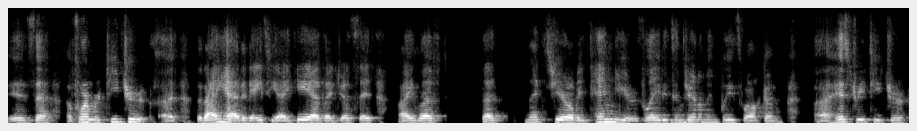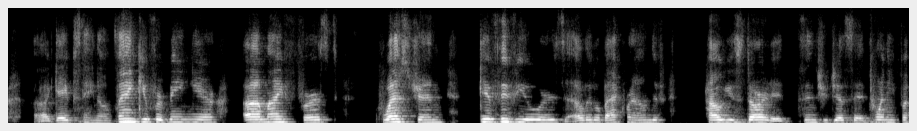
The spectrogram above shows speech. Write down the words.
is uh, a former teacher uh, that I had at ACIT. As I just said, I left that next year will be 10 years. Ladies and gentlemen, please welcome a history teacher, uh, Gabe Staino. Thank you for being here. Uh, my first question give the viewers a little background of how you started, since you just said 25,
